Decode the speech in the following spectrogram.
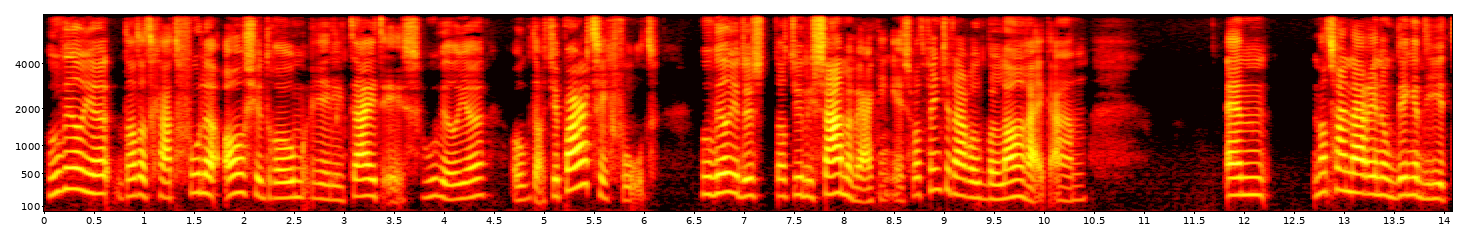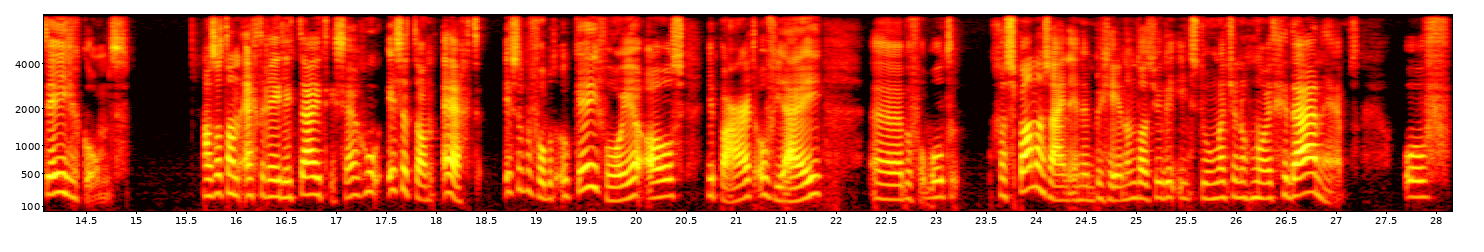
Hoe wil je dat het gaat voelen als je droom realiteit is? Hoe wil je ook dat je paard zich voelt? Hoe wil je dus dat jullie samenwerking is? Wat vind je daar ook belangrijk aan? En wat zijn daarin ook dingen die je tegenkomt? Als het dan echt realiteit is, hè, hoe is het dan echt? Is het bijvoorbeeld oké voor je als je paard of jij uh, bijvoorbeeld gespannen zijn in het begin, omdat jullie iets doen wat je nog nooit gedaan hebt? Of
